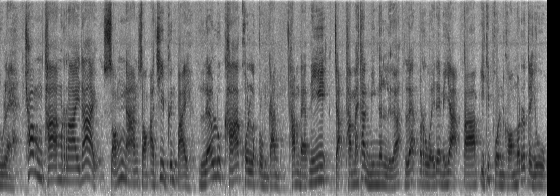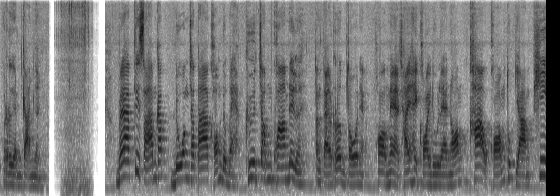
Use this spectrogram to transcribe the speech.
ดูแล ช่องทางรายได้ 2 งาน 2 อาชีพขึ้นไป แล้วลูกค้าคนละกลุ่มกันทำแบบนี้จะทำให้ท่านมีเงินเหลือ และรวยได้ไม่ยากตามอิทธิพลของมฤตยูเรือนการเงิน แบบที่ 3 ครับ ดวงชะตาของเดอะแบกคือจำความได้เลย ตั้งแต่เริ่มโตเนี่ยพ่อแม่ใช้ให้คอยดูแลน้อง ข้าวของทุกอย่างพี่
